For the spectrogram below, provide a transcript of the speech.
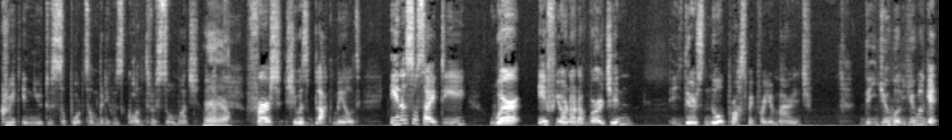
grit in you to support somebody who's gone through so much. Yeah, yeah. First, she was blackmailed in a society where if you're not a virgin, there's no prospect for your marriage. The, you will you will get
